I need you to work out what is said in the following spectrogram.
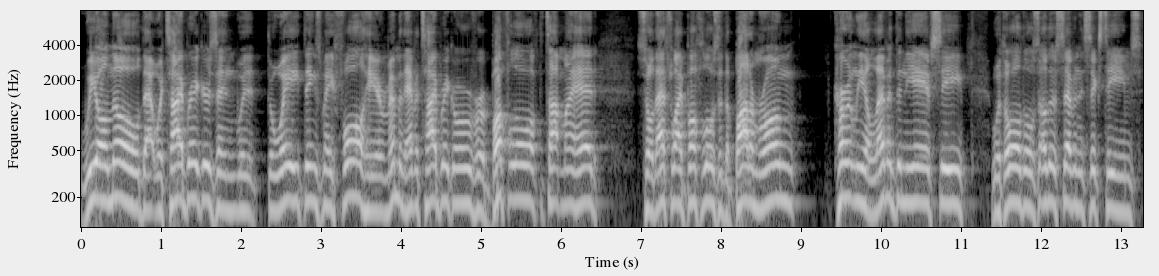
we all know that with tiebreakers and with the way things may fall here, remember they have a tiebreaker over Buffalo off the top of my head. So that's why Buffalo's at the bottom rung, currently 11th in the AFC with all those other seven and six teams.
